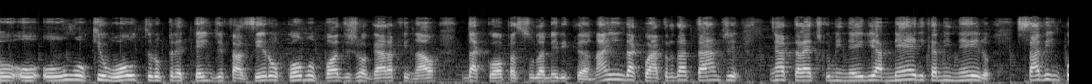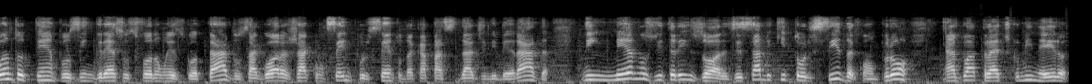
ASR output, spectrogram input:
o, um o que o outro pretende fazer ou como pode jogar a final da Copa Sul-Americana. Ainda quatro da tarde, Atlético Mineiro e América Mineiro. Sabe em quanto tempo os ingressos foram esgotados? Agora já com 100% da capacidade liberada? Em menos de três horas. E sabe que torcida comprou? A do Atlético Mineiro,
